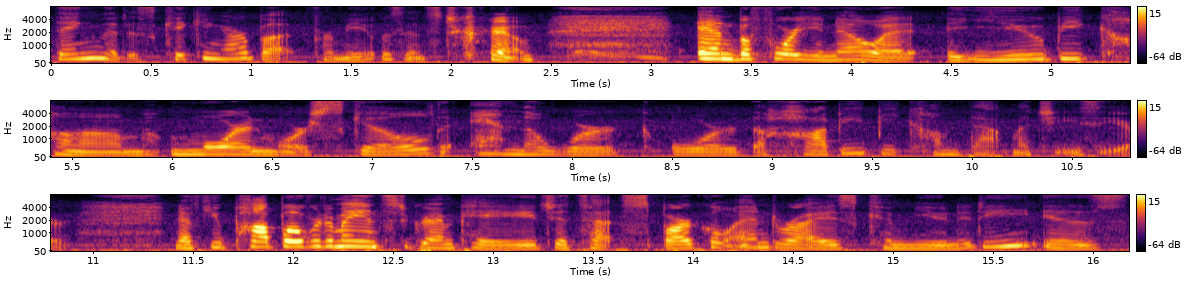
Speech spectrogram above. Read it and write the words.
thing that is kicking our butt. For me, it was Instagram. And before you know it, you become more and more skilled and the work or the hobby become that much easier. Now, if you pop over to my Instagram page, it's at Sparkle and Rise Community is,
